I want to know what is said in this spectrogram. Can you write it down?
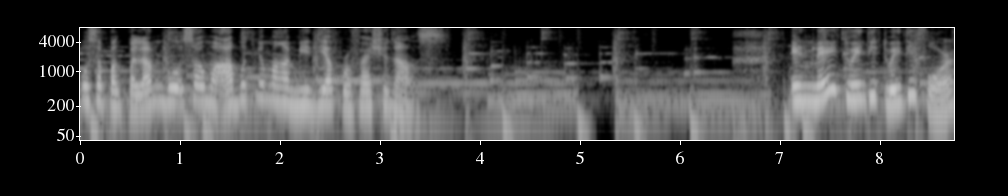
o sa pagpalambo sa umaabot nga mga media professionals. In May 2024,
